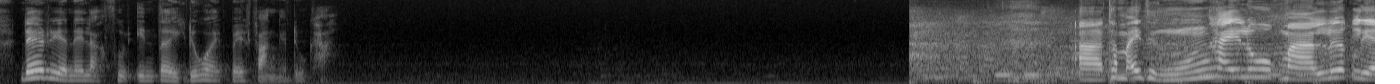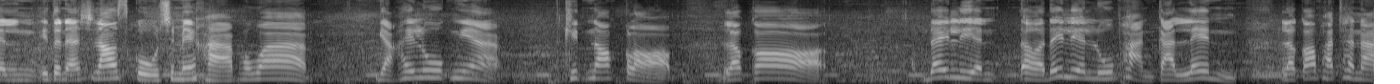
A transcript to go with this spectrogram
ๆ ได้เรียนในหลักสูตรอินเตอร์อีกด้วยไปฟังกันดูค่ะ อ่า ทำไมถึงให้ลูกมาเลือกเรียน international school ใช่ไหมคะ เพราะว่าอยากให้ลูกเนี่ยคิดนอกกรอบ แล้วก็ได้เรียนได้เรียนรู้ผ่านการเล่น แล้วก็พัฒนา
